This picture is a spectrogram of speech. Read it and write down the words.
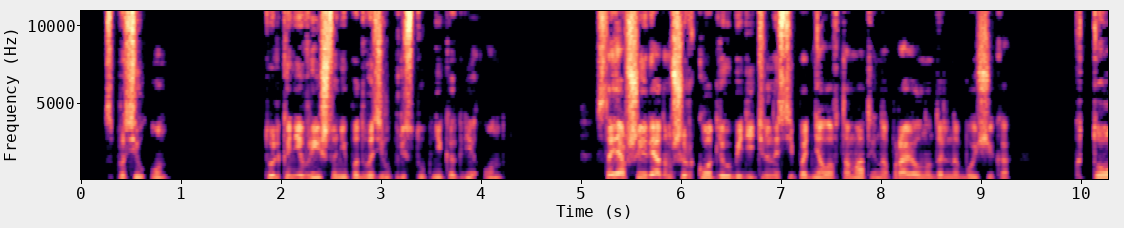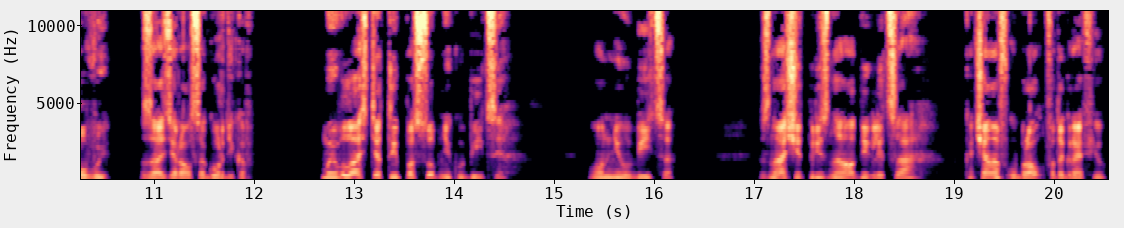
— спросил он. Только не ври, что не подвозил преступника. Где он? Стоявший рядом Ширко для убедительности поднял автомат и направил на дальнобойщика. «Кто вы?» — заозирался Гордиков. «Мы власть, а ты пособник убийцы». «Он не убийца». «Значит, признал беглеца». Качанов убрал фотографию.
